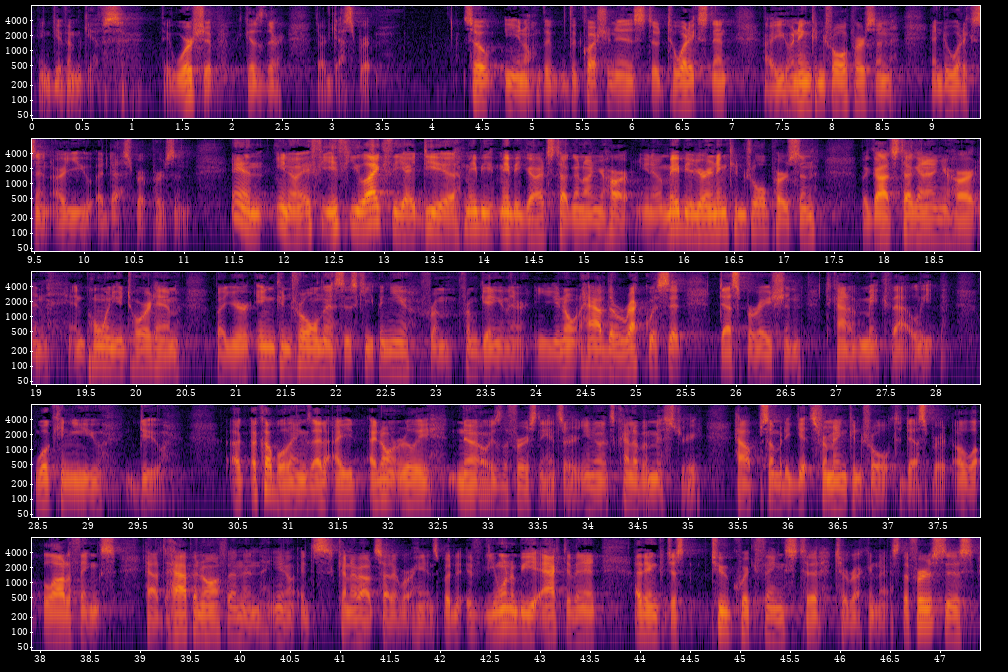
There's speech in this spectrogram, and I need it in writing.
and give him gifts. They worship because they're, they're desperate. So, you know, the, the question is to, to what extent are you an in control person, and to what extent are you a desperate person? And, you know, if, if you like the idea, maybe, maybe God's tugging on your heart. You know, maybe you're an in control person, but God's tugging on your heart and, and pulling you toward Him, but your in controlness is keeping you from, from getting there. You don't have the requisite desperation to kind of make that leap. What can you do? a, a couple things. I, I, I, don't really know is the first answer. You know, it's kind of a mystery how somebody gets from in control to desperate. A, lo- a lot of things have to happen often, and you know, it's kind of outside of our hands. But if you want to be active in it, I think just two quick things to, to recognize. The first is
